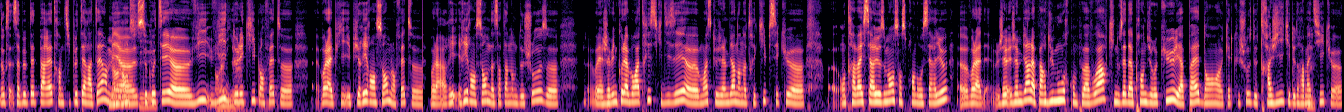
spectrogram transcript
donc ça, peut peut-être paraître un petit peu terre à terre, mais ce côté vie, vie, de l'équipe en fait, euh, voilà, et puis, et puis rire ensemble, en fait, euh, voilà, rire ensemble d'un certain nombre de choses. Euh, voilà, j'avais une collaboratrice qui disait, moi, ce que j'aime bien dans notre équipe, c'est que on travaille sérieusement sans se prendre au sérieux. voilà, j'aime bien la part d'humour qu'on peut avoir, qui nous aide à prendre du recul et à pas être dans quelque chose de tragique et de dramatique mmh.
